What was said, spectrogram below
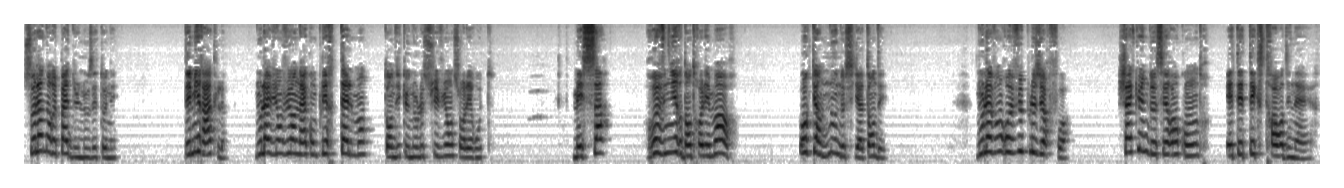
cela n'aurait pas dû nous étonner. Des miracles, nous l'avions vu en accomplir tellement tandis que nous le suivions sur les routes. Mais ça, revenir d'entre les morts, aucun de nous ne s'y attendait. Nous l'avons revu plusieurs fois. Chacune de ces rencontres était extraordinaire.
